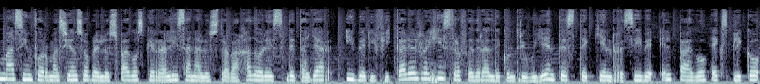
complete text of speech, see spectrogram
más información sobre los pagos que realizan a los trabajadores, detallar y verificar el registro federal de contribuyentes de quien recibe el pago, explicó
